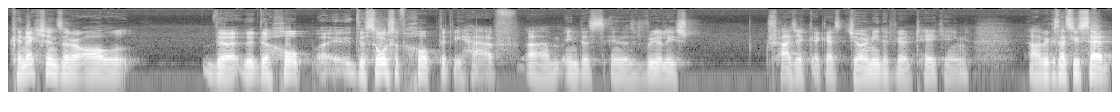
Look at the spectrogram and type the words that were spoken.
Connections are all the the, the hope, uh, the source of hope that we have um, in this in this really tragic, I guess, journey that we are taking. Uh, because as you said,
